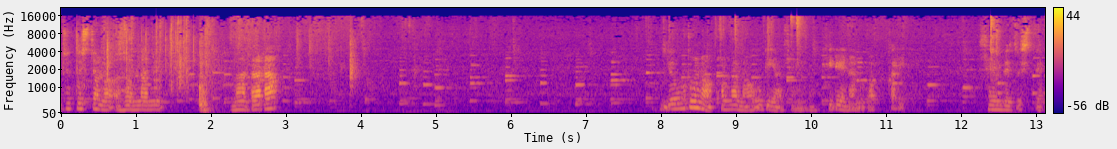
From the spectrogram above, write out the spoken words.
熟しちゃうのはそんなにまだら夜のはこんなのは売りやせんの綺麗なのばっかり。選別して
